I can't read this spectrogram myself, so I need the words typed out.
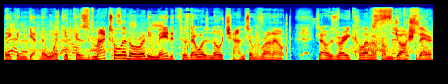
they can get the wicket. Because Maxwell had already made it, so there was no chance of run out. So that was very clever from Josh there.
